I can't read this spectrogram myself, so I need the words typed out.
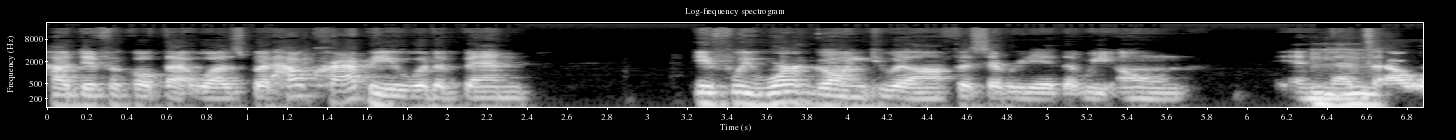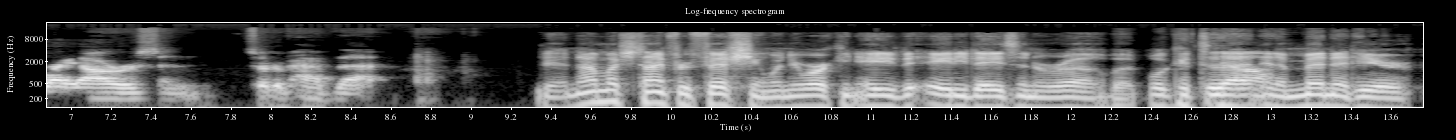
how difficult that was, but how crappy it would have been if we weren't going to an office every day that we own and that's outright ours and sort of have that. Yeah, not much time for fishing when you're working 80 to 80 days in a row, but we'll get to that in a minute here.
